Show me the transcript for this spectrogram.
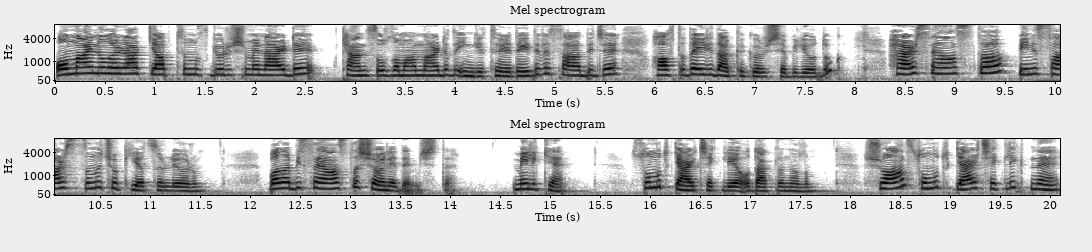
Online olarak yaptığımız görüşmelerde kendisi o zamanlarda da İngiltere'deydi ve sadece haftada 50 dakika görüşebiliyorduk. Her seansta beni sarstığını çok iyi hatırlıyorum. Bana bir seansta şöyle demişti. Melike, somut gerçekliğe odaklanalım. Şu an somut gerçeklik ne?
